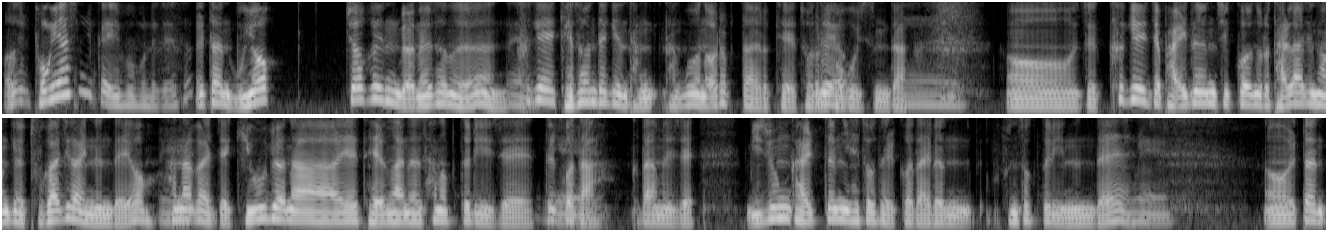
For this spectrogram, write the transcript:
어떻게 동의하십니까 이 부분에 대해서? 일단 무역 법적인 면에서는 네. 크게 개선되기는 당, 당분간 어렵다 이렇게 저는 그래요? 보고 있습니다. 음, 어, 이제 크게 이제 바이든 집권으로 달라진 환경이 두 가지가 있는데요. 예. 하나가 이제 기후 변화에 대응하는 산업들이 이제 뜰 예. 거다. 그다음에 이제 미중 갈등이 해소될 거다 이런 분석들이 있는데 네. 어, 일단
